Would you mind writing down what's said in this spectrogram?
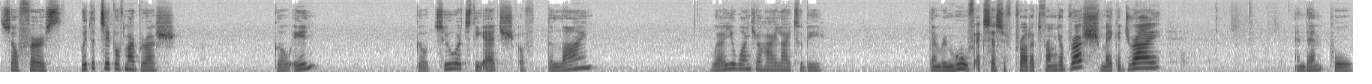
So first, with the tip of my brush, go in, go towards the edge of the line where you want your highlight to be. Then remove excessive product from your brush, make it dry, and then pull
